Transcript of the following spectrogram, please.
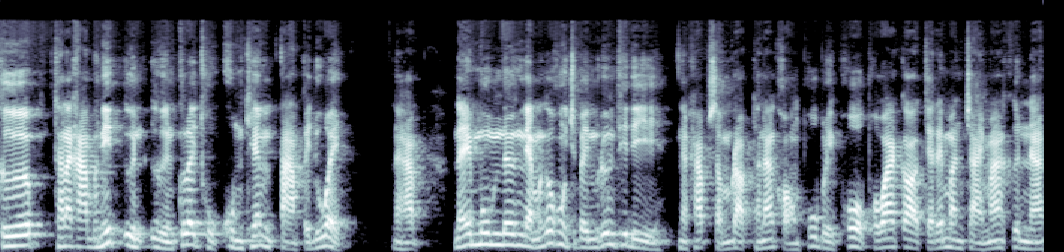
คือธนาคารพาณิชย์อื่น ๆ ก็เลยถูกคุมเข้มตามไปด้วยนะครับในมุมนึงเนี่ยมันก็คงจะเป็นเรื่องที่ดีนะครับสำหรับทางด้านของผู้บริโภค เพราะว่าก็จะได้มั่นใจมากขึ้นนะ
